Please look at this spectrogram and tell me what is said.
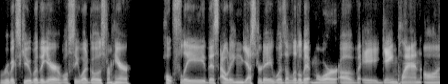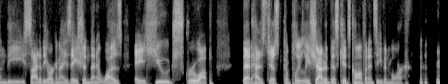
Rubik's Cube of the year. We'll see what goes from here. Hopefully, this outing yesterday was a little bit more of a game plan on the side of the organization than it was a huge screw up that has just completely shattered this kid's confidence even more.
